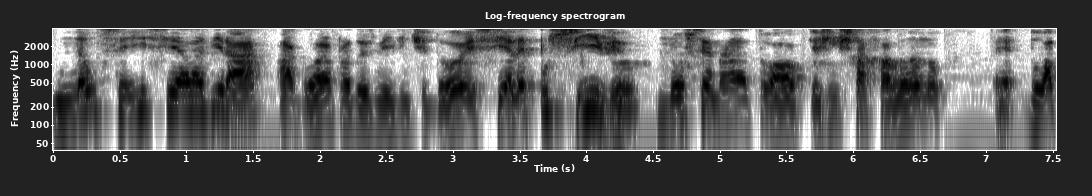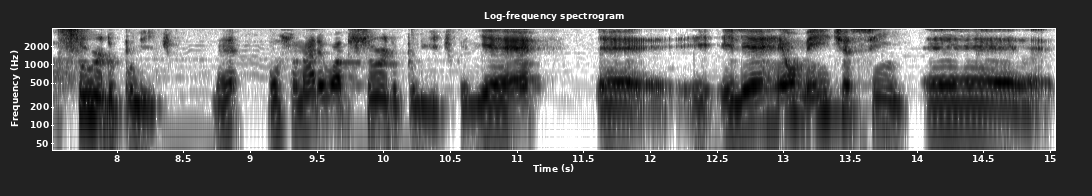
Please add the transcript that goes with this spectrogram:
Não sei se ela virá agora para 2022, se ela é possível no cenário atual, porque a gente está falando é, do absurdo político, né? Bolsonaro é um absurdo político, ele é é, ele é realmente assim, é,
